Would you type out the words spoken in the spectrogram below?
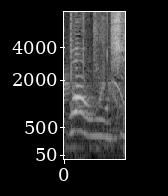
万物是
